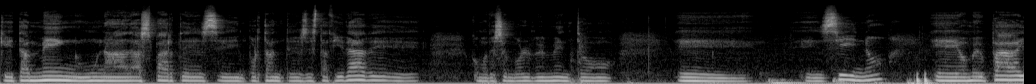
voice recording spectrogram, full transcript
que tamén unha das partes importantes desta cidade, como desenvolvemento eh, en sí, no? Eh, o meu pai,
